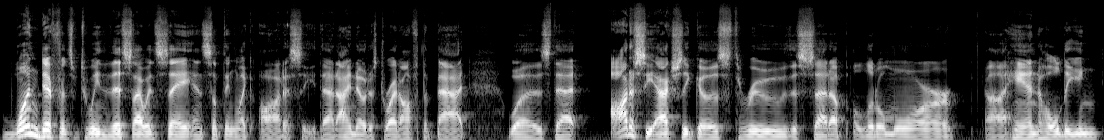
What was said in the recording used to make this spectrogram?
One difference between this, I would say, and something like Audyssey that I noticed right off the bat was that Audyssey actually goes through the setup a little more uh, hand holding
